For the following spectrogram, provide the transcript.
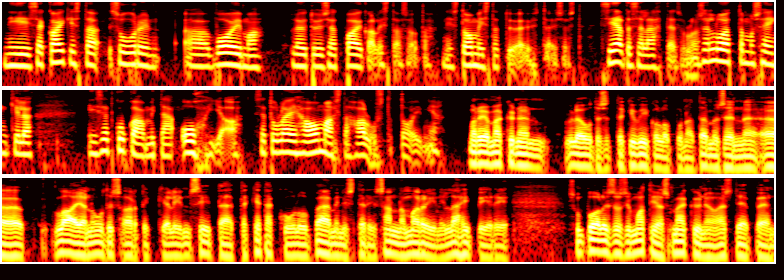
niin se kaikista suurin äh, voima löytyy sieltä paikallistasolta, niistä omista työyhteisöistä. Sieltä se lähtee, sulla on se luottamushenkilö, ei se, että kukaan mitään ohjaa. Se tulee ihan omasta halusta toimia. Maria Mäkynen Yle Uutiset teki viikonloppuna tämmöisen ö, laajan uutisartikkelin siitä, että ketä kuuluu pääministeri Sanna Marinin lähipiiriin. Sun puolisosi Matias Mäkynen on SDPn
